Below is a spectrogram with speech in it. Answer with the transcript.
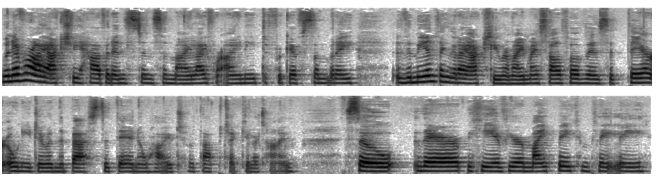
Whenever i actually have an instance in my life where i need to forgive somebody the main thing that i actually remind myself of is that they're only doing the best that they know how to at that particular time. So their behavior might be completely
